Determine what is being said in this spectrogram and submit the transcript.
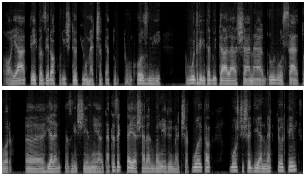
a játék, azért akkor is tök jó meccseket tudtunk hozni, a Mudrik debütálásánál, Bruno Szátor jelentkezésénél, tehát ezek teljesen rendben lévő meccsek voltak, most is egy ilyen megtörtént,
